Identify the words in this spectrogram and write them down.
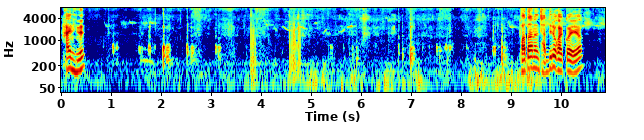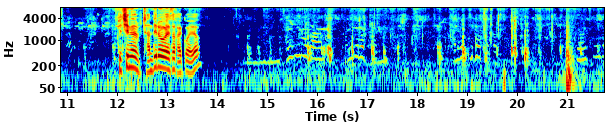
하인이는? 바다는 잔디로 갈 거예요? 비치는 잔디로 해서 갈 거예요? 잔디로 가, 잔디로 가. 잔디로 갈 거야. 여기로 가. 어, 여기로 가.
